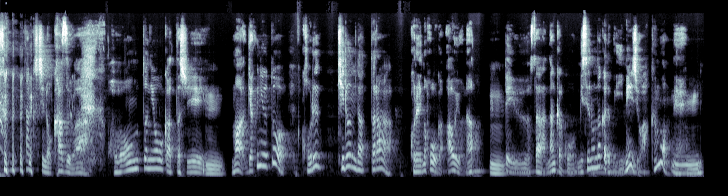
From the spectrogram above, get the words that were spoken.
選択肢の数は、本当に多かったし、うん。まあ逆に言うと、これ着るんだったら、これの方が合うよなうん。っていうさ、なんかこう、店の中でもイメージ湧くもんうね。ん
